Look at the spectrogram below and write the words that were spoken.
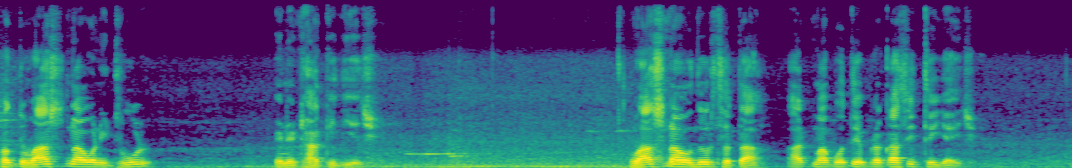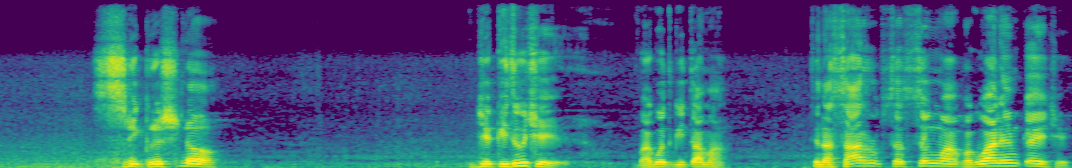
ફક્ત વાસનાઓની ધૂળ એને ઢાંકી દે છે. વાસનાઓ દૂર થતાં આત્મા પોતે પ્રકાશિત થઈ જાય છે. શ્રી કૃષ્ણ જે કીધું છે ભાગવદ્ ગીતામાં, તેના સારરૂપ સત્સંગમાં ભગવાન એમ કહે છે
